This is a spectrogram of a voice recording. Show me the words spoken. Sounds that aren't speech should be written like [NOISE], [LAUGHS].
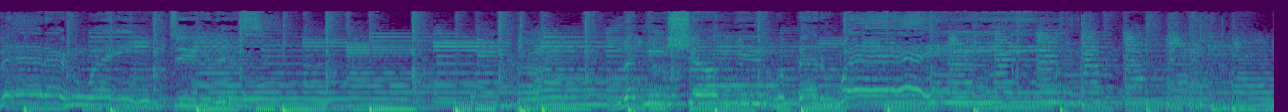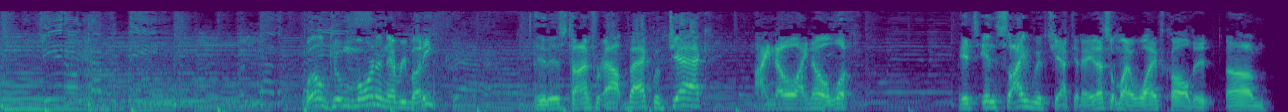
better way to do this. Let me show you a better way. Well, good morning, everybody. It is time for Outback with Jack. I know, I know. Look, it's inside with Jack today. That's what my wife called it. Um,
